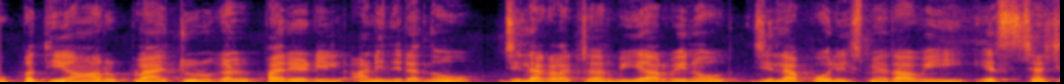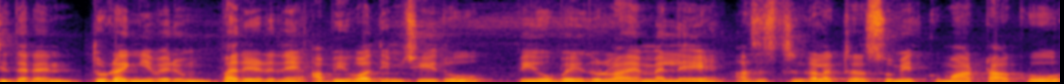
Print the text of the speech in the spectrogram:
മുപ്പത്തിയാറ് പ്ലാറ്റൂണുകൾ പരേഡിൽ അണിനിരന്നു. ജില്ലാ കളക്ടർ വി ആർ വിനോദ് ജില്ലാ പോലീസ് മേധാവി എസ് ശശിധരൻ തുടങ്ങിയവരും പരേഡിനെ അഭിവാദ്യം ചെയ്തു. P Ubaidullah M L A assistant collector Sumit Kumar Thakur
